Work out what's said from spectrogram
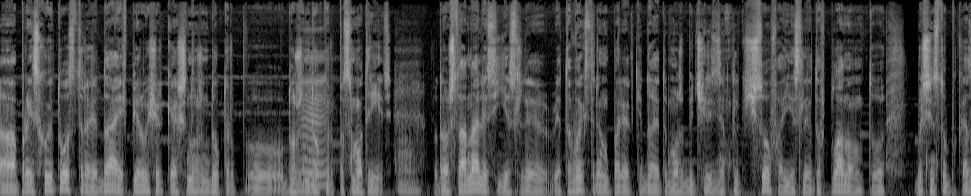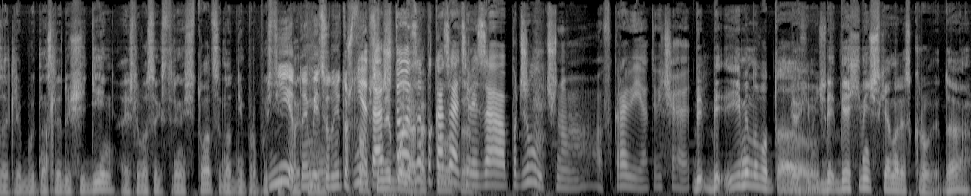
а, происходит острое, да, и в первую очередь, конечно, нужен доктор, э, должен mm-hmm. доктор посмотреть. Mm-hmm. Потому что анализ, если это в экстренном порядке, да, это может быть через несколько часов, а если это в плановом, то большинство показателей будет на следующий день, а если у вас экстренная ситуация, надо не пропустить. Нет, поэтому... но имеется в виду не то, что Нет, а что боль, за а показатели вот, за поджелудочную в крови отвечают? Би- би- именно вот а, Биохимический. би- биохимический анализ крови, да.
